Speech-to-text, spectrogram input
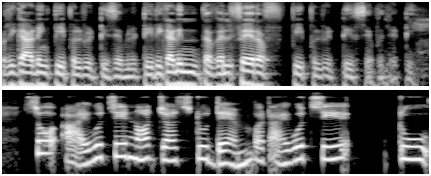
regarding people with disability regarding the welfare of people with disability? So I would say not just to them, but I would say to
